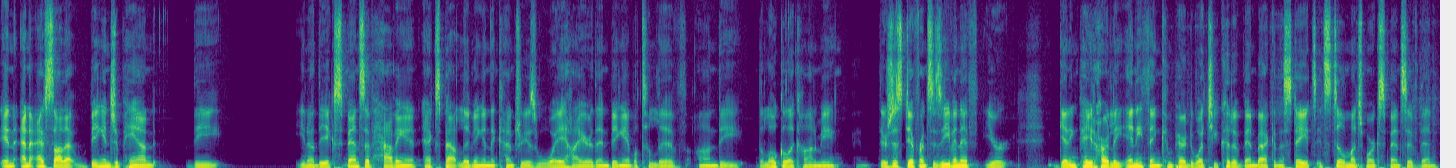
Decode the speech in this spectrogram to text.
and and I saw that being in Japan, the you know the expense of having an expat living in the country is way higher than being able to live on the the local economy. And there's just differences, even if you're getting paid hardly anything compared to what you could have been back in the states. It's still much more expensive than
